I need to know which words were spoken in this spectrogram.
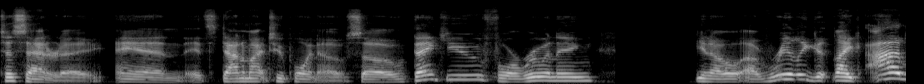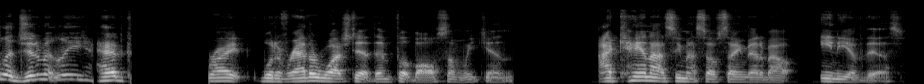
to Saturday, and it's Dynamite 2.0. So thank you for ruining you know, a really good like I legitimately had right would have rather watched it than football some weekend. I cannot see myself saying that about any of this.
